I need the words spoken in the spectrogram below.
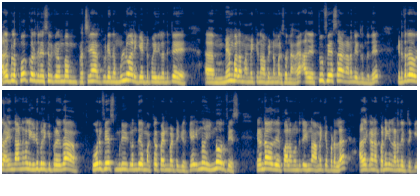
அதே போல் போக்குவரத்து நெரிசலுக்கு ரொம்ப பிரச்சனையாக இருக்கக்கூடிய இந்த முள்ளுவாடி கேட்டு பகுதியில் வந்துட்டு மேம்பாலம் அமைக்கணும் அப்படின்ற மாதிரி சொன்னாங்க. அது டூ ஃபேஸாக நடந்துகிட்டு இருந்தது. கிட்டத்தட்ட ஒரு ஐந்து ஆண்டுகள் இடுபறிக்கு பிறகு தான் ஒரு ஃபேஸ் முடிவுக்கு வந்து மக்கள் பயன்பாட்டுக்கு இருக்குது இன்னும் இன்னொரு ஃபேஸ் இரண்டாவது பாலம் வந்துட்டு இன்னும் அமைக்கப்படலை. அதற்கான பணிகள் நடந்துகிட்ருக்கு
